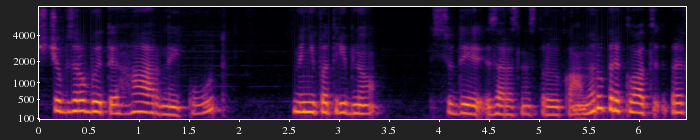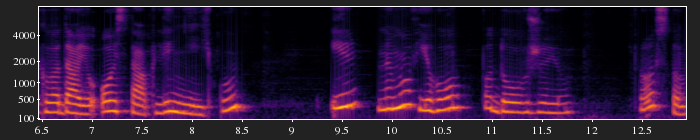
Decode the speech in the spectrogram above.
щоб зробити гарний кут, мені потрібно сюди зараз настрою камеру, приклад, прикладаю ось так лінійку і немов його подовжую. Просто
